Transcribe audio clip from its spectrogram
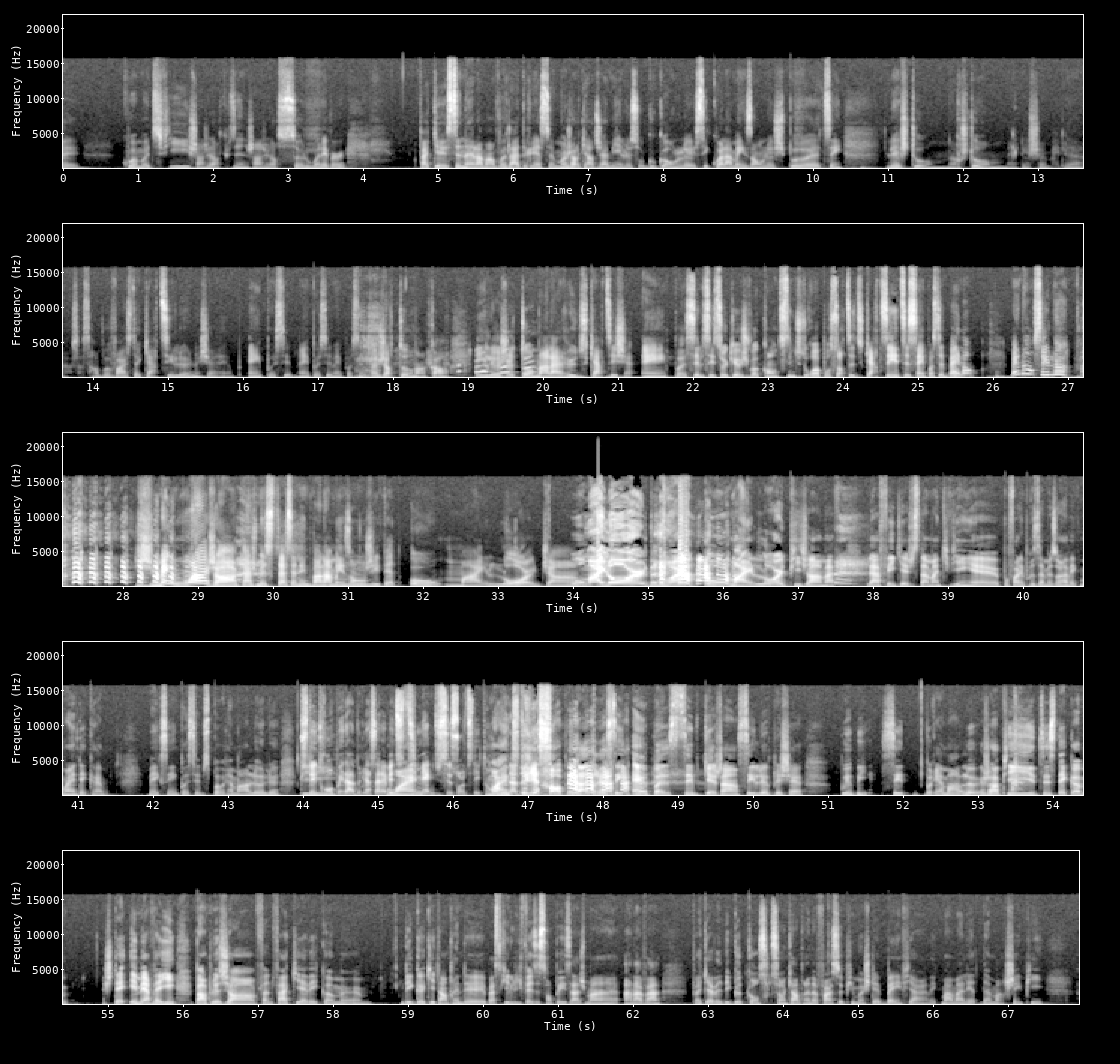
quoi modifier, changer leur cuisine, changer leur sol ou whatever. Fait que Cine, elle, m'envoie de l'adresse. Moi, je regarde jamais là, sur Google, c'est quoi la maison. Là. Je suis pas, euh, tu sais... Là, je tourne, là, je tourne. Mais là, je mais là, ça s'en va vers ce quartier-là. Là, je euh, impossible, impossible, impossible. Là, je retourne encore. Et là, je tourne dans la rue du quartier. Je suis impossible. C'est sûr que je vais continuer tout droit pour sortir du quartier. Tu c'est impossible. Ben non. Ben non, c'est là. Même moi, genre, quand je me suis stationnée devant la maison, j'ai fait Oh my lord, genre. Oh my lord! Ouais, oh my lord. Puis genre, ma- la fille qui, justement, qui vient euh, pour faire les prises de mesure avec moi, elle était comme, mec, c'est impossible, c'est pas vraiment là, là. Tu t'es trompé d'adresse. Elle avait Ouais. dit, mec, c'est sûr tu t'es trompé Ouais, tu t'es d'adresse. trompé d'adresse, c'est impossible que j'en sais là. Puis je suis, oui, oui, c'est vraiment là, genre, puis tu sais, c'était comme, j'étais émerveillée. Puis en plus, genre, fun fact, il y avait comme euh, des gars qui étaient en train de, parce que lui, il faisait son paysagement en avant. Fait qu'il y avait des gars de construction qui étaient en train de faire ça. Puis moi, j'étais bien fière avec ma mallette de marcher, puis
